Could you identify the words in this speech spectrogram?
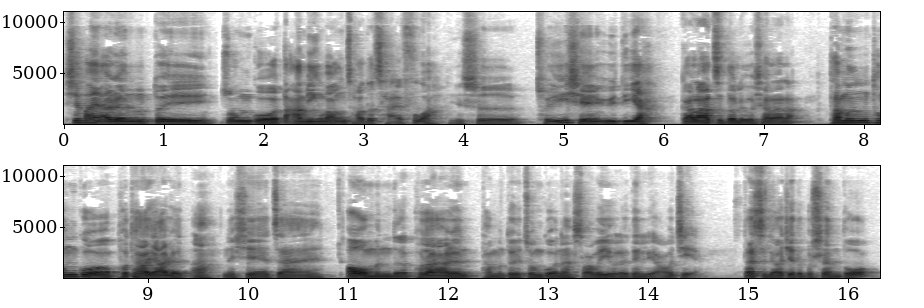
西班牙人对中国大明王朝的财富啊，也是垂涎欲滴啊，旮旯子都留下来了。他们通过葡萄牙人啊，那些在澳门的葡萄牙人，他们对中国呢稍微有了点了解，但是了解的不是很多。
